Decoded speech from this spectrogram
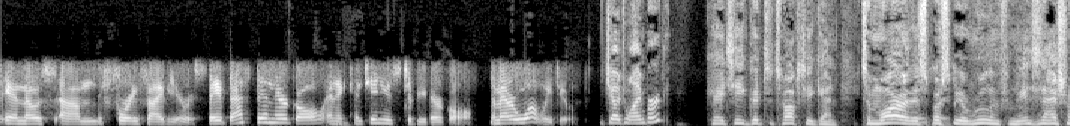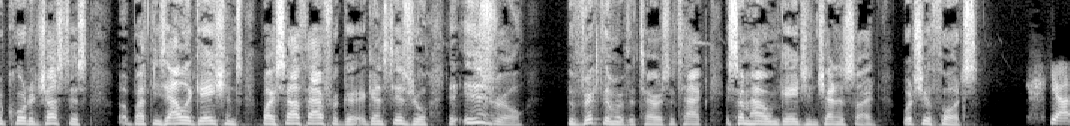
in those um, 45 years. They, that's been their goal, and it continues to be their goal, no matter what we do. Judge Weinberg. KT, good to talk to you again. Tomorrow, there's supposed to be a ruling from the International Court of Justice about these allegations by South Africa against Israel that Israel, the victim of the terrorist attack, is somehow engaged in genocide. What's your thoughts? Yeah,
